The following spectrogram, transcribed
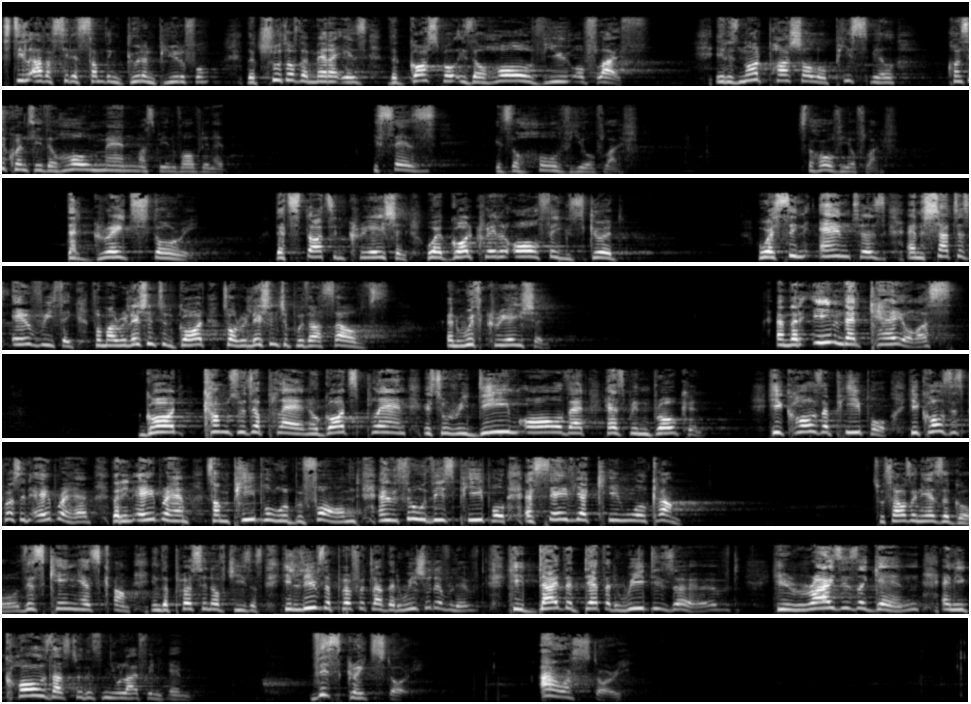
Still others see it as something good and beautiful. The truth of the matter is the gospel is the whole view of life. It is not partial or piecemeal. Consequently, the whole man must be involved in it. He says it's the whole view of life. It's the whole view of life. That great story that starts in creation where God created all things good where sin enters and shatters everything from our relationship to God to our relationship with ourselves and with creation. And that in that chaos, God comes with a plan, or God's plan is to redeem all that has been broken. He calls a people, he calls this person Abraham, that in Abraham some people will be formed, and through these people a savior king will come. 2,000 years ago, this king has come in the person of Jesus. He lives a perfect life that we should have lived. He died the death that we deserved. He rises again and he calls us to this new life in him. This great story, our story.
